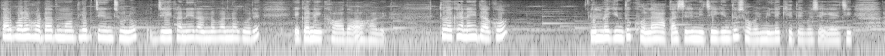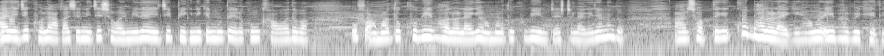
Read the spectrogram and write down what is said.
তারপরে হঠাৎ মতলব চেঞ্জ হলো যে, এখানেই রান্নাবান্না করে এখানেই খাওয়া দাওয়া হবে। তো এখানেই দেখো আমরা কিন্তু খোলা আকাশের নিচে কিন্তু সবাই মিলে খেতে বসে গেছি। আর এই যে খোলা আকাশের নিচে সবাই মিলে এই যে পিকনিকের মতো এরকম খাওয়া দাওয়া উফ আমার তো খুবই ভালো লাগে আমার তো খুবই ইন্টারেস্ট লাগে জানো তো? আর সব থেকে খুব ভালো লাগে আমার এইভাবে খেতে।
